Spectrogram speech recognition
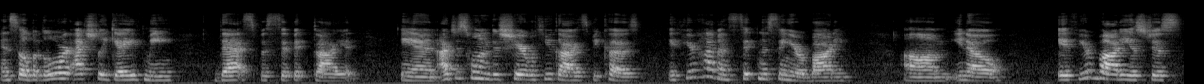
And so, but the Lord actually gave me that specific diet. And I just wanted to share with you guys because if you're having sickness in your body, um, you know, if your body is just,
